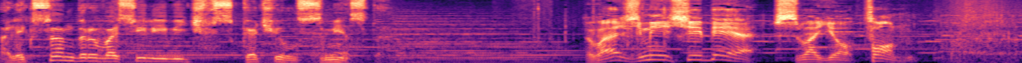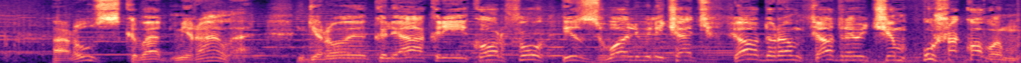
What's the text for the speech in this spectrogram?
Александр Васильевич вскочил с места. Возьми себе свое фон. А русского адмирала, героя Калиакрии и Корфу, изволь величать Федором Федоровичем Ушаковым.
